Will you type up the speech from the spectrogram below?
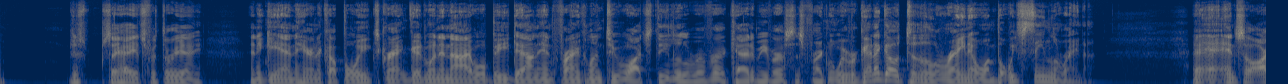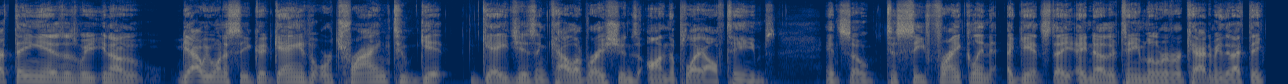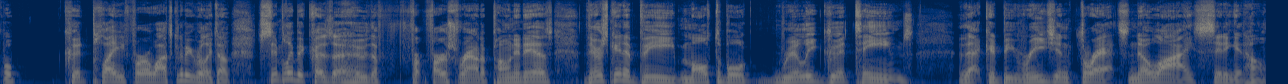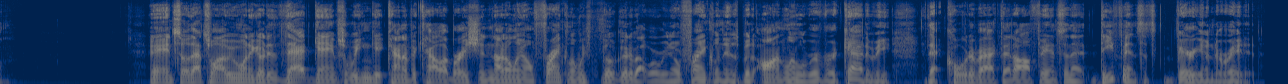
Just say, hey, it's for 3A. And again, here in a couple weeks, Grant Goodwin and I will be down in Franklin to watch the Little River Academy versus Franklin. We were going to go to the Lorena one, but we've seen Lorena. And, and so our thing is, is we, you know, yeah, we want to see good games, but we're trying to get gauges and calibrations on the playoff teams and so to see Franklin against a, another team, Little River Academy, that I think will could play for a while. It's going to be really tough simply because of who the f- first round opponent is. There's going to be multiple really good teams that could be region threats, no lie, sitting at home. And so that's why we want to go to that game so we can get kind of a calibration not only on Franklin, we feel good about where we know Franklin is, but on Little River Academy. That quarterback, that offense, and that defense is very underrated.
